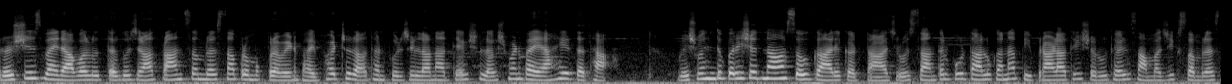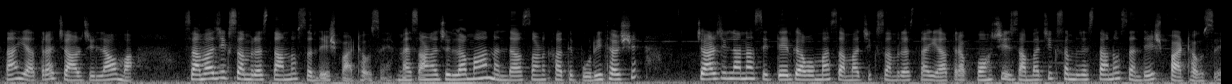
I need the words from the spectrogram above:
ઋષિષભાઈ રાવલ, ઉત્તર ગુજરાત પ્રાંત સમરસતા પ્રમુખ પ્રવીણભાઈ ભટ્ટ, રાધનપુર જિલ્લાના અધ્યક્ષ લક્ષ્મણભાઈ આહિર તથા વિશ્વ હિન્દુ પરિષદના સૌ કાર્યકર્તા. આજરોજ સાંતલપુર તાલુકાના પીપરાળાથી શરૂ થયેલ સામાજિક સમરસતા યાત્રા ચાર જિલ્લાઓમાં સામાજિક સમરસતાનો સંદેશ પાઠવશે. મહેસાણા જિલ્લામાં નંદાસણ ખાતે પૂરી થશે. ચાર જિલ્લાના સિત્તેર ગામોમાં સામાજિક સમરસતા યાત્રા પહોંચી સામાજિક સમરસતાનો સંદેશ પાઠવશે.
